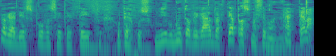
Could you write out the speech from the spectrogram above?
Eu agradeço por você ter feito o percurso comigo. Muito obrigado. Até a próxima semana. Até lá.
